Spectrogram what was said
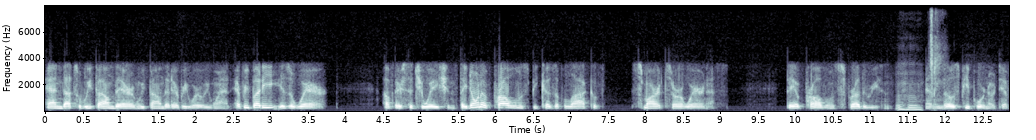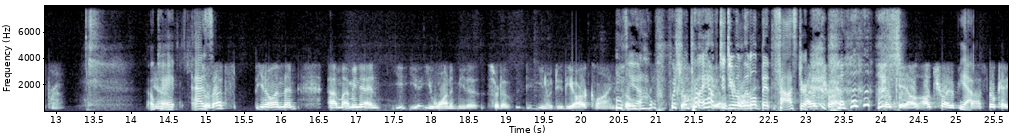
and that's what we found there, and we found that everywhere we went. Everybody is aware of their situations. They don't have problems because of a lack of smarts or awareness. They have problems for other reasons, mm-hmm. and those people were no different. Okay. Yeah. so that's you know, and then um, I mean, and you, you, wanted me to sort of you know do the arc line. So, yeah, which so, we'll probably okay, have to I'll do try. a little bit faster. I'll try. okay, I'll, I'll try to be yeah. fast. Okay,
